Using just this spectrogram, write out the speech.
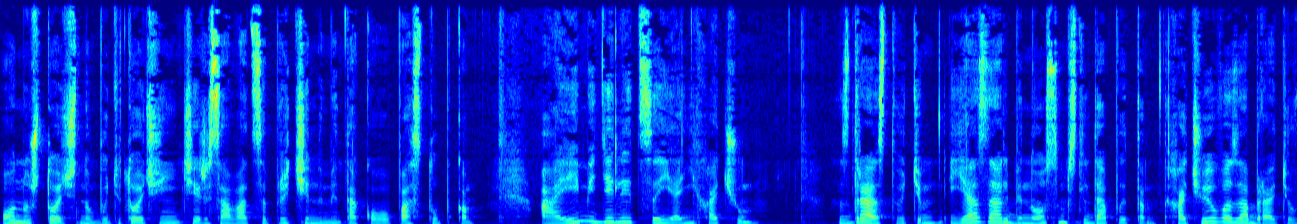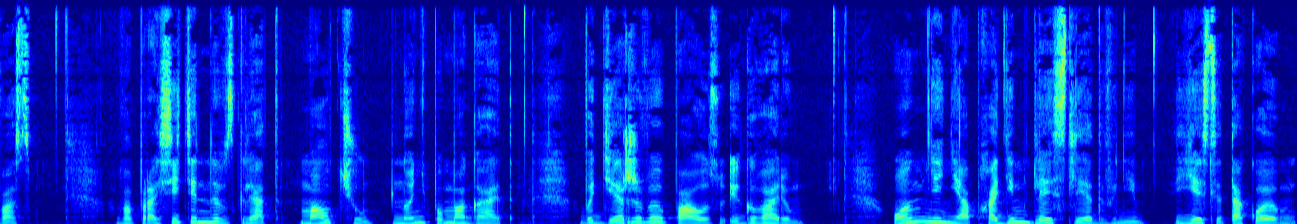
Он уж точно будет очень интересоваться причинами такого поступка. А ими делиться я не хочу. «Здравствуйте, я за альбиносом-следопытом. Хочу его забрать у вас». Вопросительный взгляд. Молчу, но не помогает. Выдерживаю паузу и говорю. Он мне необходим для исследований. Если такое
